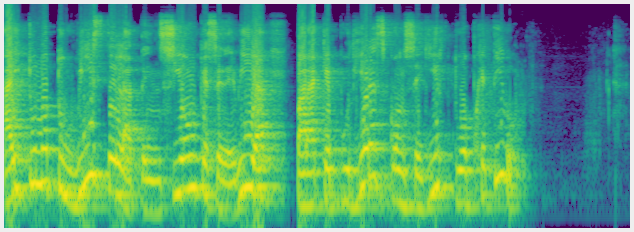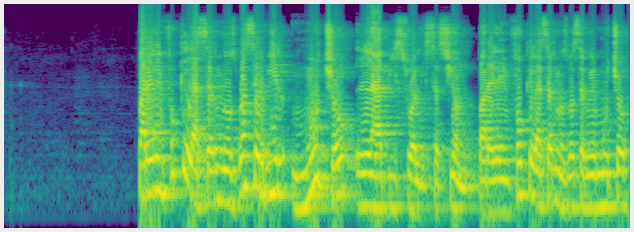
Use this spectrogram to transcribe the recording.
Ahí tú no tuviste la atención que se debía para que pudieras conseguir tu objetivo. Para el enfoque láser nos va a servir mucho la visualización. Para el enfoque láser nos va a servir mucho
